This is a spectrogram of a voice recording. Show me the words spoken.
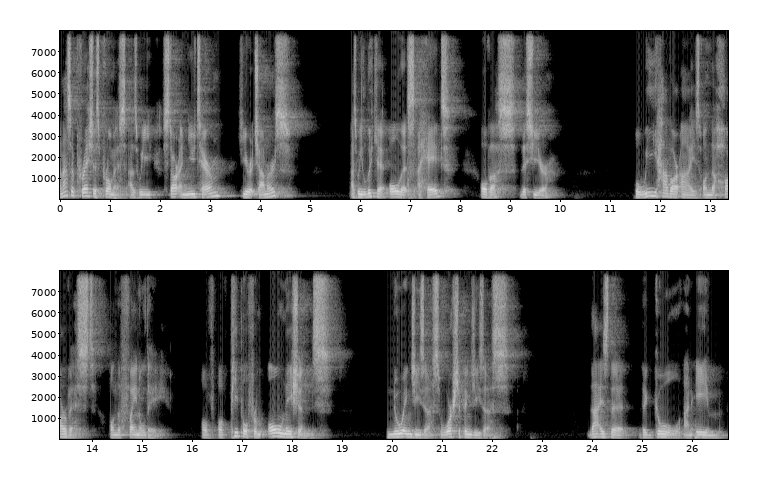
And that's a precious promise as we start a new term here at Chalmers, as we look at all that's ahead of us this year. Will we have our eyes on the harvest on the final day of, of people from all nations knowing Jesus, worshipping Jesus? That is the, the goal and aim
